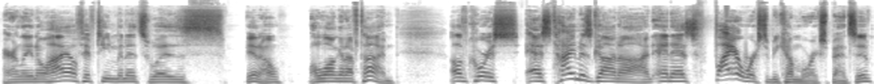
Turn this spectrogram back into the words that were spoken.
Apparently, in Ohio, 15 minutes was, you know, a long enough time. Of course, as time has gone on and as fireworks have become more expensive,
